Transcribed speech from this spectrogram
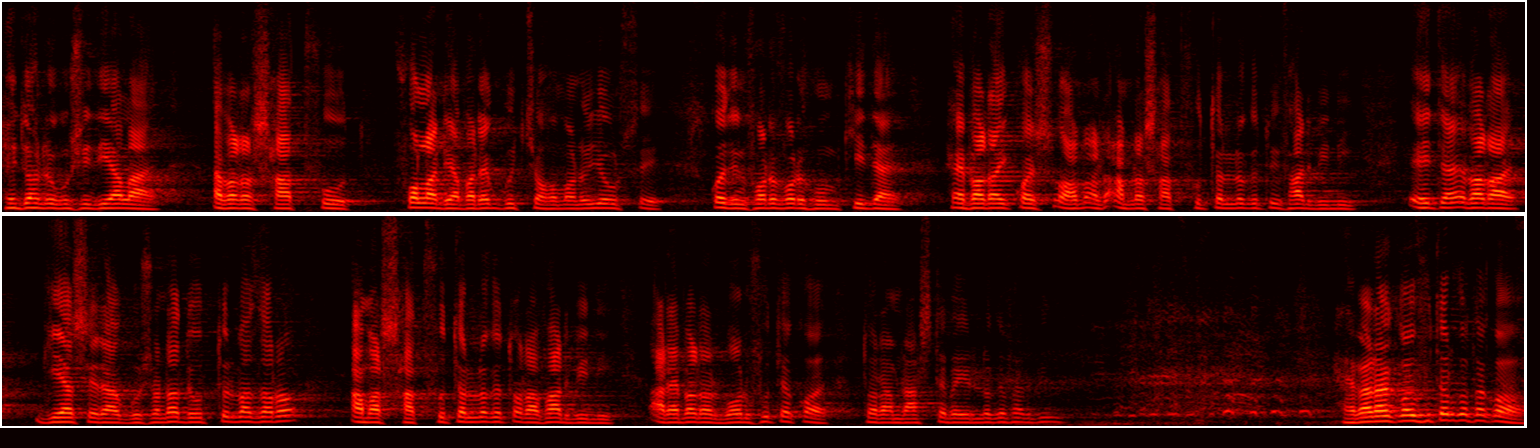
সেই ধরনের ঘুষি দিয়ালায় এবার সাত ফুট, ফলাডি আবার এক গুচ্ছ সমান হয়ে উঠছে। কদিন পরে পরে হুমকি দেয়। এবারাই কয় আমার আমরা সাত ফুটের লগে তুই পারবি নি। এইটা এবারায় গিয়াসেরা ঘোষণা দে উত্তর বাজারও আমার সাত ফুটের লগে তোরা পারবি নি। আর এবার আর বড় ফুতে কয়, তোরা আমরা আসতে বাইরের লগে পারবি? হেবাড়ায় কয় ফুটের কথা কয়?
